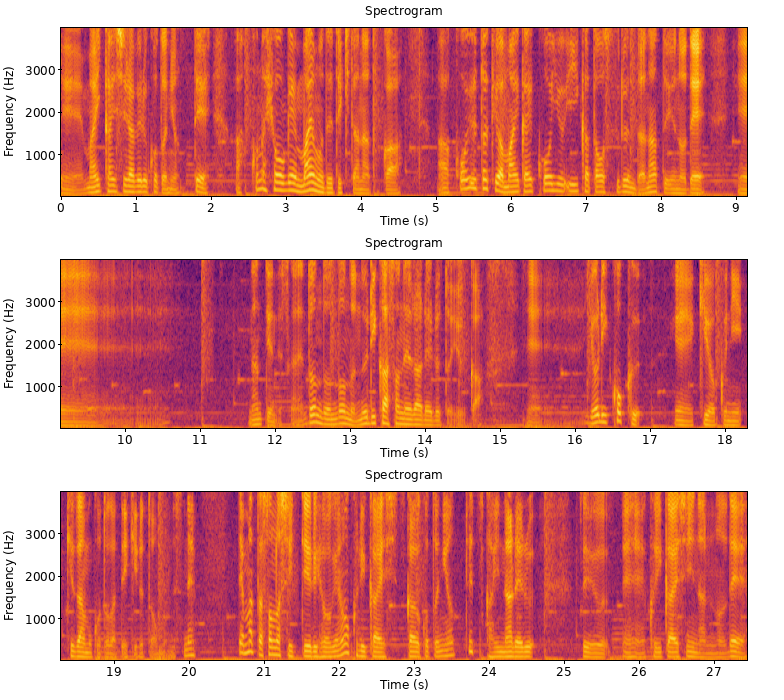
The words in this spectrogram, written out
えー毎回調べることによってあこの表現前も出てきたなとかあこういう時は毎回こういう言い方をするんだなというので、えーて言うんですかねどんどんどんどん塗り重ねられるというか、えーより濃く、えー記憶に刻むことができると思うんですね。でまたその知っている表現を繰り返し使うことによって使い慣れるという、えー繰り返しになるので、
